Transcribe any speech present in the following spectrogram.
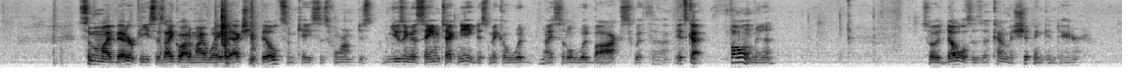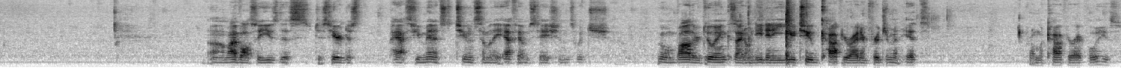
some of my better pieces, I go out of my way to actually build some cases for them, just using the same technique. Just make a wood, nice little wood box with. Uh, it's got foam in it, so it doubles as a kind of a shipping container. Um, I've also used this just here, just past few minutes to tune some of the FM stations, which we won't bother doing because I don't need any YouTube copyright infringement hits from the copyright police.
